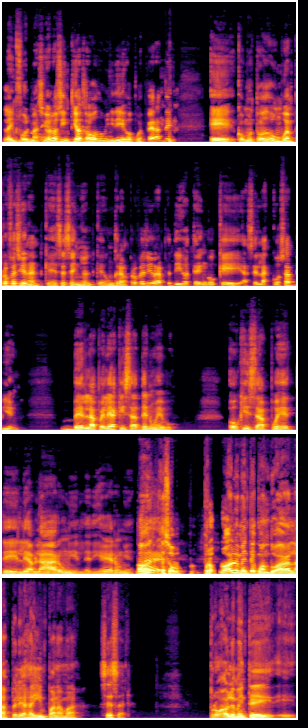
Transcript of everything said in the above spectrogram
la información lo sintió todo y dijo, pues espérate, eh, como todo un buen profesional, que es ese señor, que es un gran profesional, pues dijo, tengo que hacer las cosas bien, ver la pelea quizás de nuevo, o quizás pues este, le hablaron y le dijeron. y- No, Eh, eso pro- probablemente cuando hagan las peleas ahí en Panamá, César, probablemente eh,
